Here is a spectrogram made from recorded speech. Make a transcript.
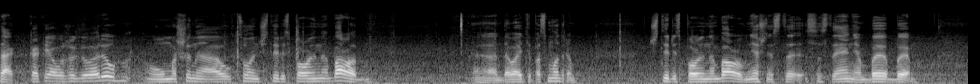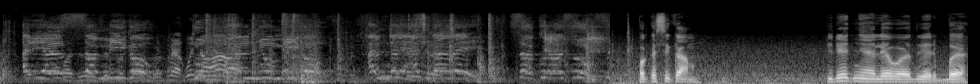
Так, как я уже говорил, у машины аукцион 4,5 барра. Э, Давайте посмотрим. 4,5 барра, внешнее сто- состояние ББ. По косякам. Передняя левая дверь Б.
